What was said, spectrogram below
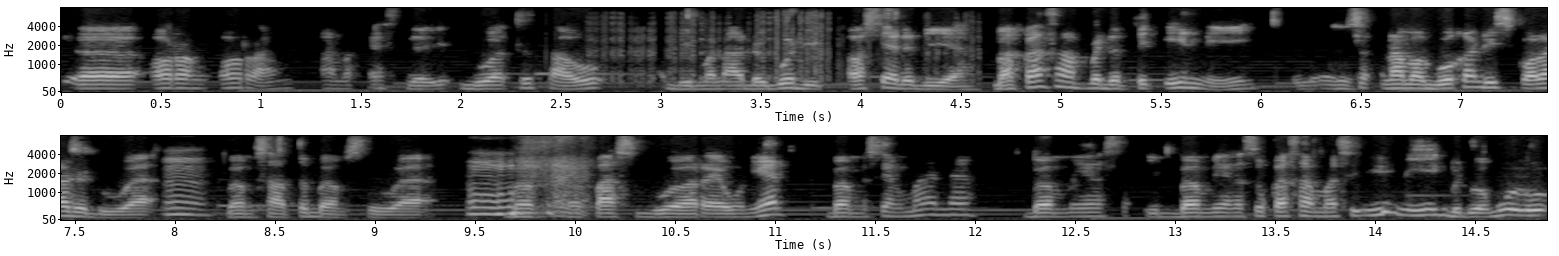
eh, orang-orang anak SD gua tuh tahu di mana ada gue di pasti ada dia bahkan sampai detik ini nama gue kan di sekolah ada dua Hmm. bam satu bam dua Hmm. bam eh, pas gua reunian bams yang mana bam yang bam yang suka sama si ini berdua mulu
